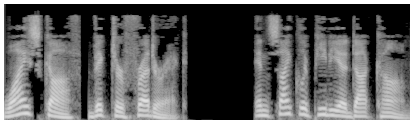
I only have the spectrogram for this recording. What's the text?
Weisskopf, Victor Frederick. Encyclopedia.com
